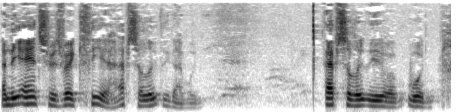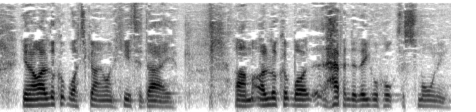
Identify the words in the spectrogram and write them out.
And the answer is very clear. Absolutely they would. Absolutely they would. You know, I look at what's going on here today. Um, I look at what happened at Eaglehawk this morning.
